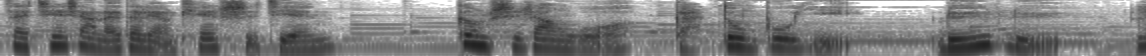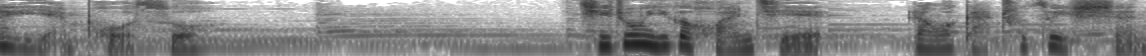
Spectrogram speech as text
在接下来的两天时间，更是让我感动不已，屡屡泪眼婆娑。其中一个环节。让我感触最深。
